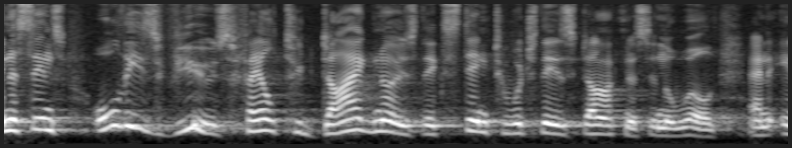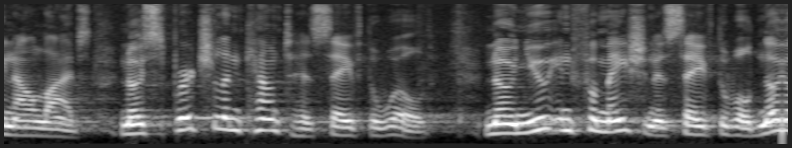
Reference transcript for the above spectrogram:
In a sense, all these views fail to diagnose the extent to which there's darkness in the world and in our lives. No spiritual encounter has saved the world. No new information has saved the world. No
